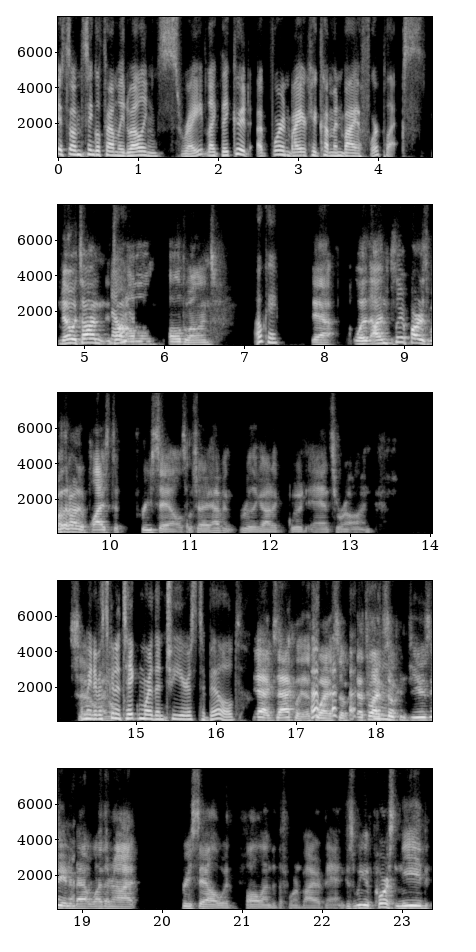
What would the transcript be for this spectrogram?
it's on single family dwellings, right? Like they could a foreign buyer could come and buy a fourplex. No, it's on it's no? on all all dwellings. Okay. Yeah, well, the unclear part is whether or not it applies to pre-sales, which I haven't really got a good answer on. So I mean, if it's going to take more than two years to build. Yeah, exactly. That's why it's so. that's why it's so confusing about whether or not pre-sale would fall under the foreign buyer ban because we of course need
